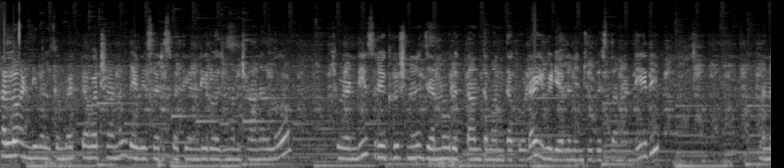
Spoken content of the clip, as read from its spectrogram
హలో అండి welcome back to our channel. Devi Saraswati అండి ఈరోజు మన ఛానల్లో. చూడండి శ్రీకృష్ణుని జన్మ వృత్తాంతం అంతా కూడా ఈ వీడియోలో నేను చూపిస్తానండి. ఇది మన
